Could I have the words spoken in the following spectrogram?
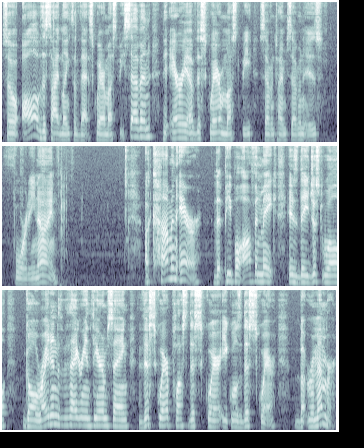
so all of the side lengths of that square must be 7. The area of this square must be 7 times 7 is 49. A common error that people often make is they just will go right into the Pythagorean theorem saying this square plus this square equals this square. But remember,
